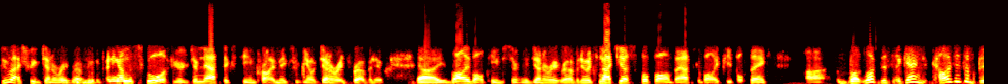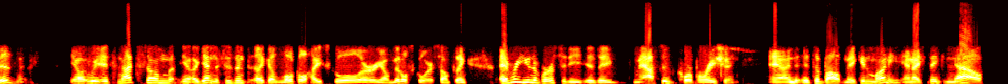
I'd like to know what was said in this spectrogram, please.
do actually generate revenue, depending on the school. If your gymnastics team probably makes, you know, generates revenue. Uh, volleyball teams certainly generate revenue. It's not just football and basketball like people think. Uh, but look, this again, college is a business. You know, it's not some, you know, again, this isn't like a local high school or, you know, middle school or something. Every university is a massive corporation and it's about making money. And I think now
